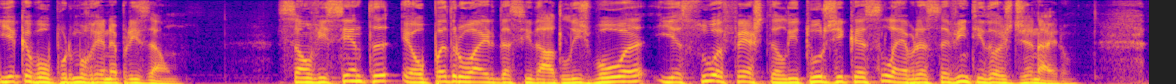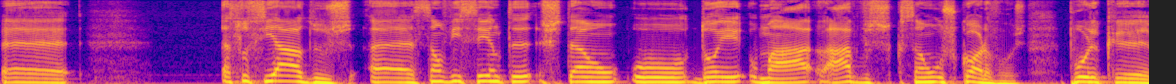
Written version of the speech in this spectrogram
e acabou por morrer na prisão. São Vicente é o padroeiro da cidade de Lisboa e a sua festa litúrgica celebra-se a 22 de janeiro. Uh, associados a São Vicente estão o, doi, uma aves que são os corvos, porque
